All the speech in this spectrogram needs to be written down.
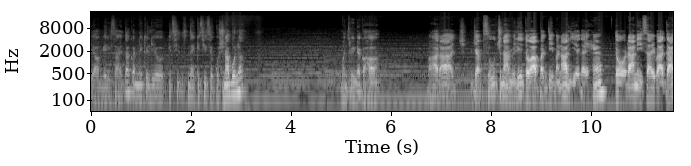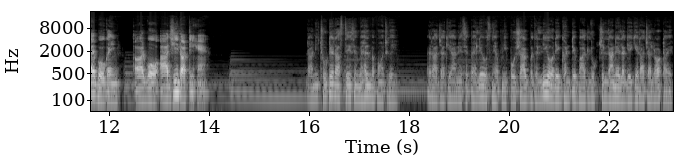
क्या मेरी सहायता करने के लिए किसी, उसने किसी से कुछ ना बोला? मंत्री ने कहा महाराज, जब सूचना मिली तो आप बंदी बना लिए गए हैं तो रानी साहिबा गायब हो गईं और वो आज ही लौटी हैं। रानी छोटे रास्ते से महल में पहुँच गई। राजा के आने से पहले उसने अपनी पोशाक बदल ली और एक घंटे बाद लोग चिल्लाने लगे कि राजा लौट आए।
